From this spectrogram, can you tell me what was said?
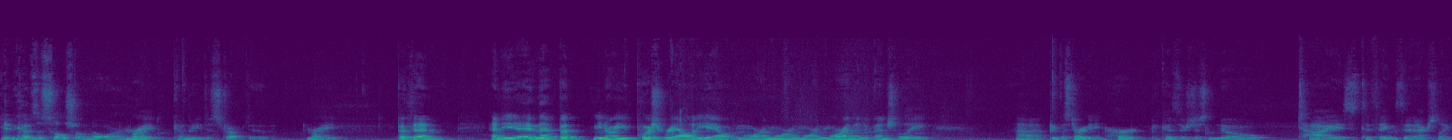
it becomes a social norm. Right. Can be destructive. Right. But then, and you, and then, but you know, you push reality out more and more and more and more, and then eventually, uh, people start getting hurt because there's just no ties to things that actually,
